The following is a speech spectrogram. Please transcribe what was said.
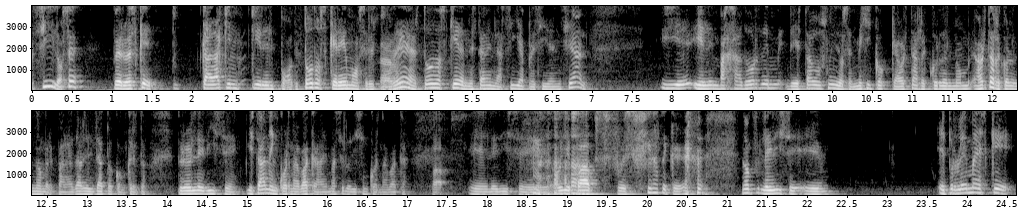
sí, lo sé, pero es que cada quien quiere el poder, todos queremos el poder, todos quieren estar en la silla presidencial. Y, el embajador de, Estados Unidos en México, que ahorita recuerdo el nombre, ahorita recuerdo el nombre para dar el dato concreto, pero él le dice, y estaban en Cuernavaca, además se lo dice en Cuernavaca. Paps. Eh, le dice, oye Paps, pues fíjate que, no, le dice, eh, el problema es que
